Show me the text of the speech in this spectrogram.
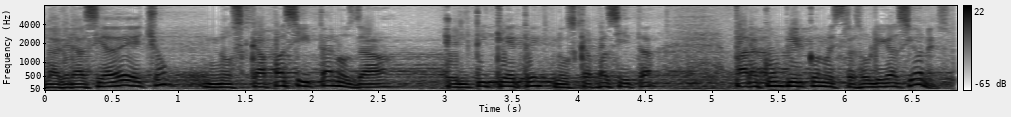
La gracia de hecho nos capacita, nos da el tiquete, nos capacita para cumplir con nuestras obligaciones,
